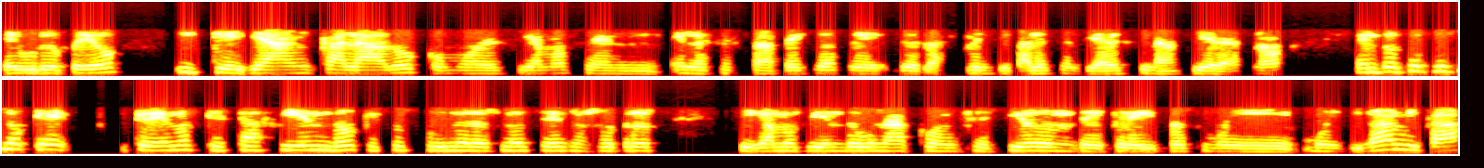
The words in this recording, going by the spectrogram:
Europeo y que ya han calado, como decíamos, en, las estrategias de, de, las principales entidades financieras, ¿no? Entonces es lo que creemos que está haciendo que estos primeros meses nosotros sigamos viendo una concesión de créditos muy, muy dinámica,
